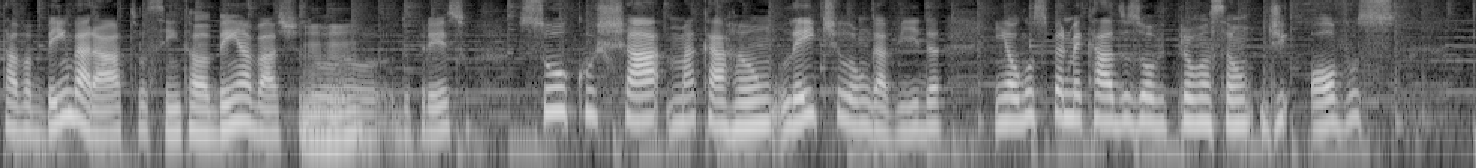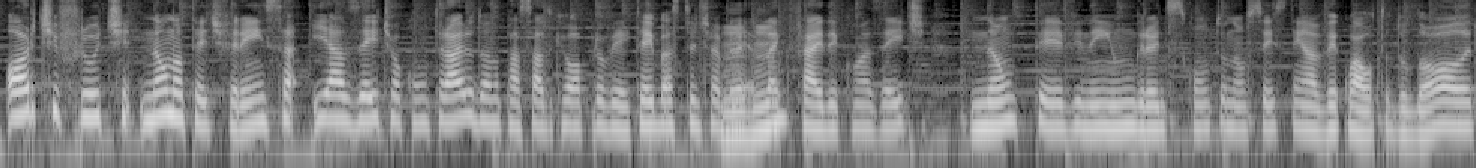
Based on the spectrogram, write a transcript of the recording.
tava bem barato, assim, tava bem abaixo do, Uhum. do preço. Suco, chá, macarrão, leite longa-vida. Em alguns supermercados houve promoção de ovos. Hortifruti, não notei diferença. E azeite, ao contrário do ano passado, que eu aproveitei bastante a Uhum. Black Friday com azeite, não teve nenhum grande desconto. Não sei se tem a ver com a alta do dólar,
